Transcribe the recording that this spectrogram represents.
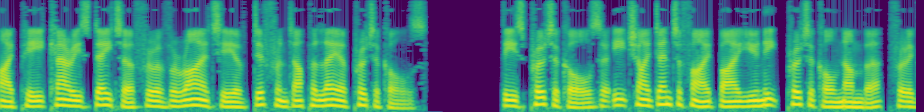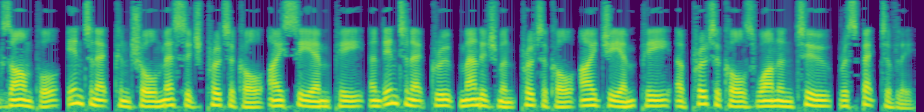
IP carries data for a variety of different upper layer protocols. These protocols are each identified by a unique protocol number for example, Internet Control Message Protocol and Internet Group Management Protocol are protocols 1 and 2, respectively.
